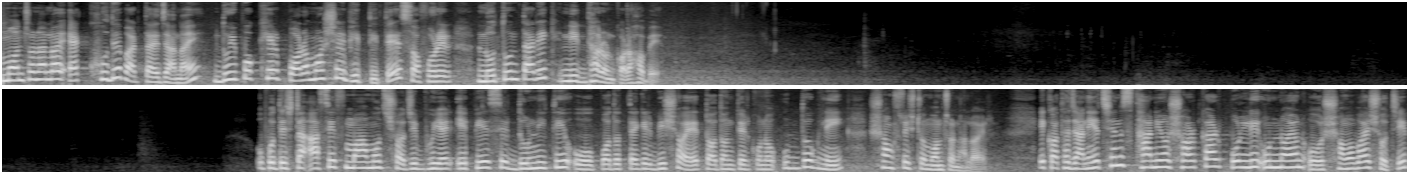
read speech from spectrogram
মন্ত্রণালয় এক ক্ষুদে বার্তায় জানায়, দুই পক্ষের পরামর্শের ভিত্তিতে সফরের নতুন তারিখ নির্ধারণ করা হবে। উপদেষ্টা আসিফ মাহমুদ সজীব ভুইয়ার এপিএস এর দুর্নীতি ও পদত্যাগের বিষয়ে তদন্তের কোনো উদ্যোগ নেই সংশ্লিষ্ট মন্ত্রণালয়ের। এ কথা জানিয়েছেন স্থানীয় সরকার, পল্লী উন্নয়ন ও সমবায় সচিব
